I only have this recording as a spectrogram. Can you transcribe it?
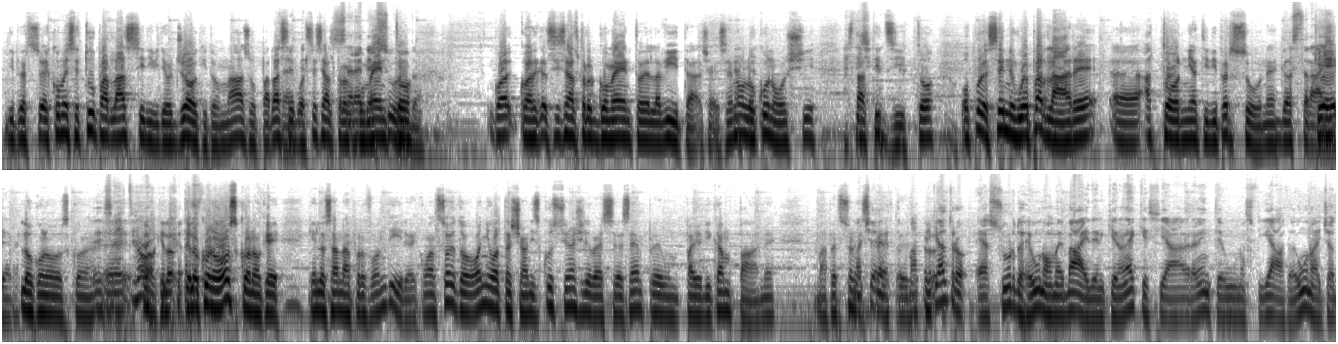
di persone. È come se tu parlassi di videogiochi, Tommaso, o parlassi sarebbe, di qualsiasi altro argomento. Assurdo qualsiasi altro argomento della vita, cioè se non lo conosci stati zitto, oppure se ne vuoi parlare eh, attorniati di persone che lo conoscono, Eh, Esatto. no, che, lo, che lo conoscono, che, che lo sanno approfondire. Come al solito ogni volta c'è una discussione ci deve essere sempre un paio di campane, ma persone Ma certo, esperte. ma più che altro è assurdo che uno come Biden, che non è che sia veramente uno sfigato, è uno che ha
